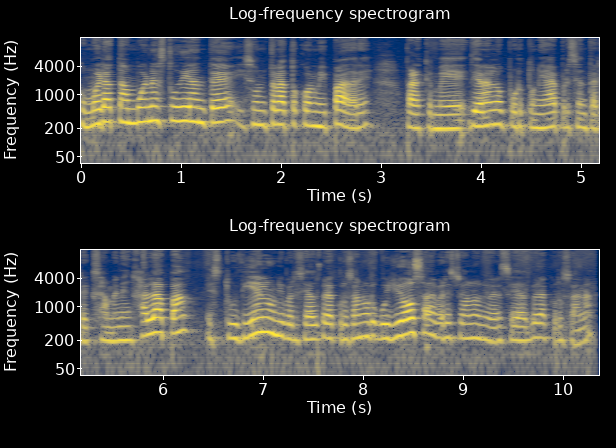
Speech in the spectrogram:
Como era tan buena estudiante, hice un trato con mi padre para que me dieran la oportunidad de presentar examen en Jalapa. Estudié en la Universidad Veracruzana, orgullosa de haber estudiado en la Universidad Veracruzana.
